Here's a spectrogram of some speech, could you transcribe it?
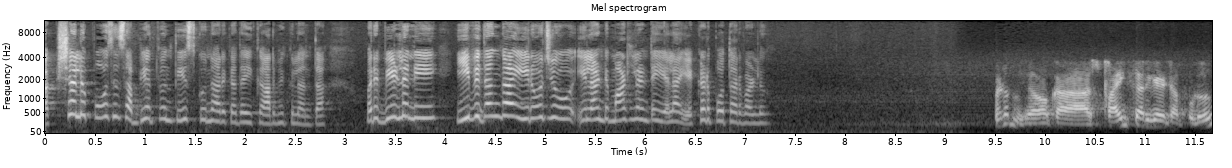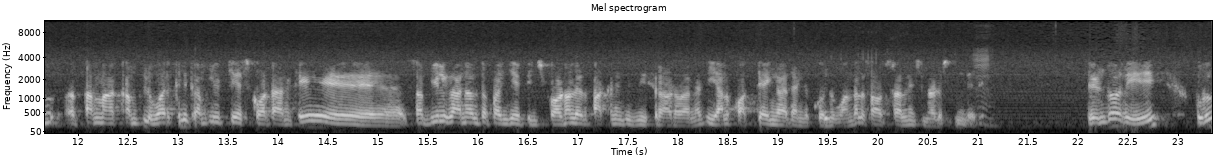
లక్షలు పోసి సభ్యత్వం తీసుకున్నారు కదా ఈ కార్మికులంతా. మరి వీళ్ళని ఈ విధంగా ఈరోజు ఇలాంటి మాటలంటే ఎలా ఎక్కడ పోతారు వాళ్ళు? మేడం ఒక స్ట్రైక్ జరిగేటప్పుడు తమ కంప్లీట్ వర్క్ని కంప్లీట్ చేసుకోవడానికి సభ్యులు గానాలతో పని చేయించుకోవడం లేదా పక్క నుంచి తీసుకురావడం అనేది ఇవాళ కొత్త ఏం కాదండి. కొన్ని వందల సంవత్సరాల నుంచి నడుస్తుంది ఇది. రెండోది ఇప్పుడు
